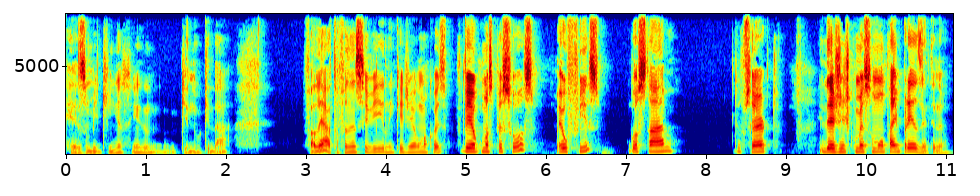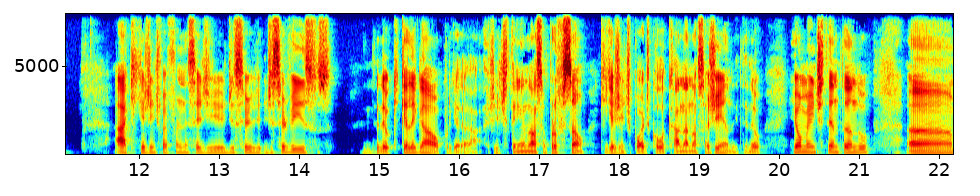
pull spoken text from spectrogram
resumidinho, assim, no que, no que dá. Falei, ah, tô fazendo CV, LinkedIn, alguma coisa. Veio algumas pessoas, eu fiz, gostaram, deu certo. E daí a gente começou a montar a empresa, entendeu? Ah, o que, que a gente vai fornecer de, de, de serviços? Hum. Entendeu? O que, que é legal? Porque a gente tem a nossa profissão. O que, que a gente pode colocar na nossa agenda, entendeu? Realmente tentando ah,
